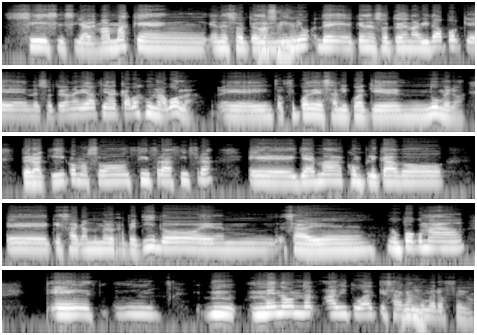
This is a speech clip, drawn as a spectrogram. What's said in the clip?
Sí, sí, sí. Además, más que en, en el sorteo Ah, del ¿sí? niño, de, que en el sorteo de Navidad, porque en el sorteo de Navidad al fin y al cabo es una bola. Eh, entonces puede salir cualquier número. Pero aquí, como son cifras a cifras, eh, ya es más complicado eh, que salgan números repetidos. em, o sea, un poco más. Menos no- habitual que salgan Mm. números feos.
